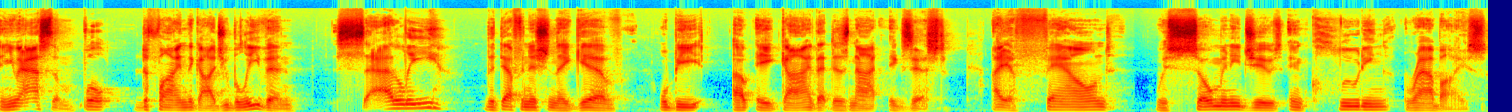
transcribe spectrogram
and you ask them, well, define the God you believe in, sadly, the definition they give will be of a God that does not exist. I have found with so many Jews, including rabbis,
